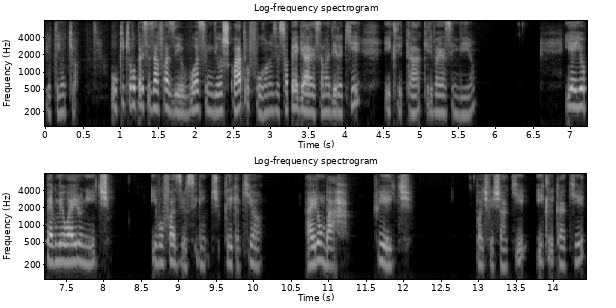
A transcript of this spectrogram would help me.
Eu tenho aqui, ó. O que, que eu vou precisar fazer? Eu vou acender os quatro fornos. É só pegar essa madeira aqui e clicar que ele vai acender. E aí eu pego meu ironite e vou fazer o seguinte, clica aqui, ó, Iron Bar, Create. Pode fechar aqui e clicar aqui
